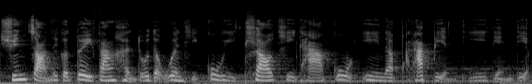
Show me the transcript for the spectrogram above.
寻找那个对方很多的问题，故意挑剔他，故意呢把他贬低一点点。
